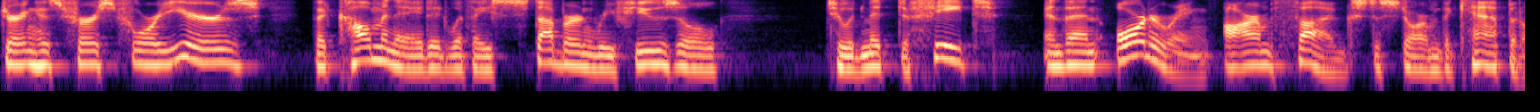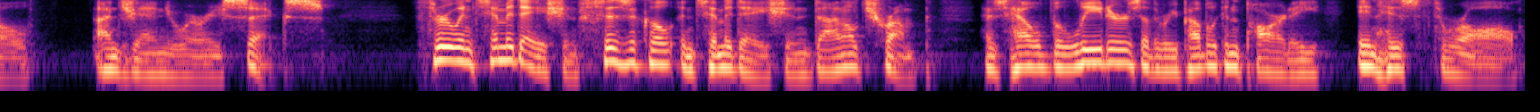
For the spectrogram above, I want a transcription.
during his first four years that culminated with a stubborn refusal to admit defeat and then ordering armed thugs to storm the Capitol on January 6. Through intimidation, physical intimidation, Donald Trump has held the leaders of the Republican Party in his thrall.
